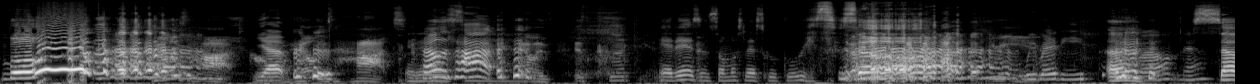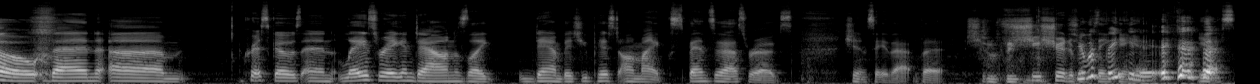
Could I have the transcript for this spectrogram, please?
Boo. Hell is hot, girl. Yep. Hell is hot. It Hell is hot. Hell is it's cooking. It is, and somos les cucuys. we ready. Um, Well, yeah. so then um, Chris goes and lays Regan down. Is like, "Damn, bitch, you pissed on my expensive ass rugs." She didn't say that, but she She was thinking she it. should have She been was thinking, thinking it. it. yes,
